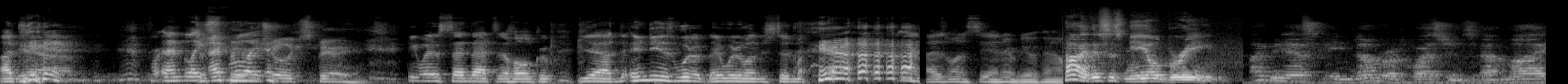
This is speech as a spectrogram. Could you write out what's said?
I Yeah. For- and like It's a I feel like spiritual experience. he would have said that to the whole group. Yeah, the Indians would have they would have understood my. yeah. I just want to see an interview of him. Hi, this is Neil Breen. I've been asked a number of questions about my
